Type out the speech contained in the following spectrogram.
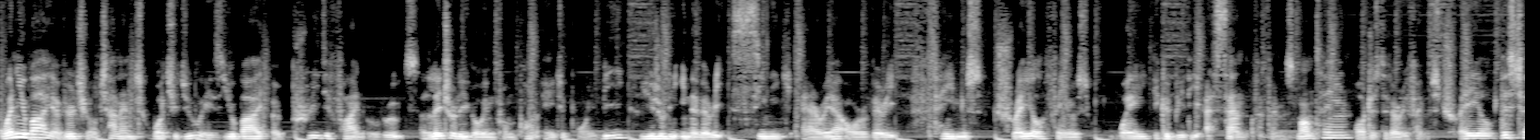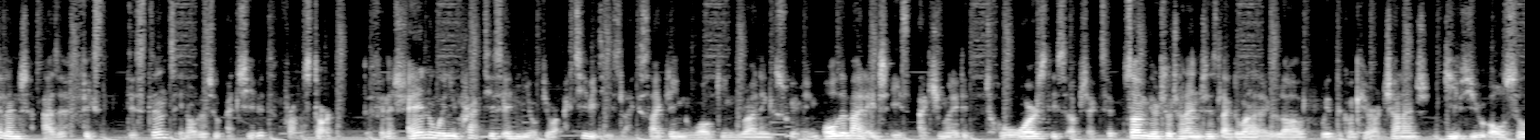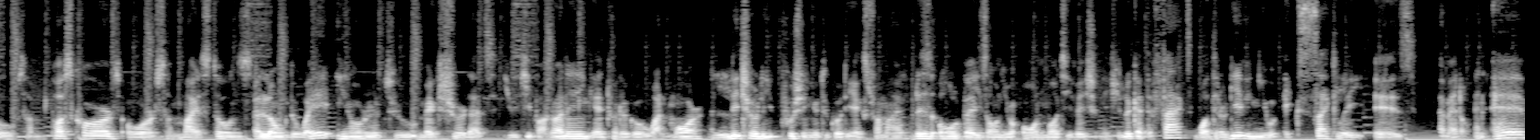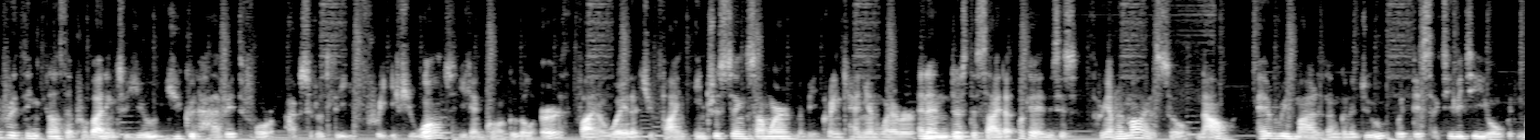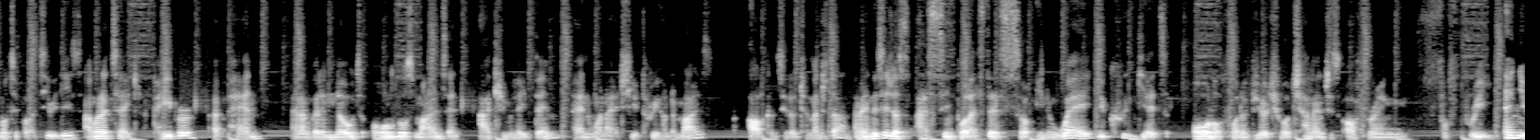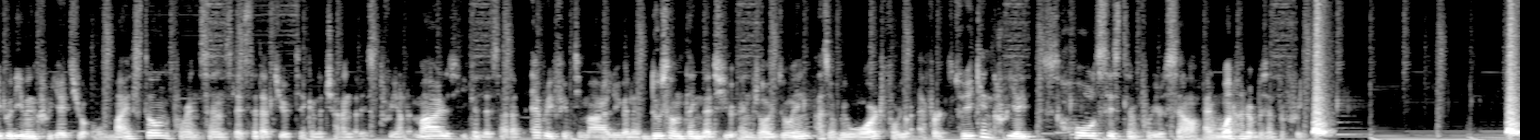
When you buy a virtual challenge, what you do is you buy a predefined route, literally going from point A to point B, usually in a very scenic area or a very famous trail, famous way. It could be the ascent of a famous mountain or just a very famous trail. This challenge has a fixed distance in order to achieve it from start finish. And when you practice any of your activities like cycling, walking, running, swimming, all the mileage is accumulated towards this objective. Some virtual challenges like the one that I love with the Conqueror Challenge gives you also some postcards or some milestones along the way in order to make sure that you keep on running and try to go one more, literally pushing you to go the extra mile. This is all based on your own motivation. If you look at the facts, what they're giving you exactly is a medal. And everything else they're providing to you, you could have it for absolutely free. If you want, you can go on Google Earth, find a way that you find interesting somewhere, maybe Grand Canyon, whatever, and then just decide that, okay, this is 300 miles. So now every mile that I'm gonna do with this activity or with multiple activities, I'm gonna take a paper, a pen, and I'm gonna note all those miles and accumulate them. And when I achieve 300 miles, I'll consider challenge done. I mean, this is just as simple as this. So in a way, you could get all of what a virtual challenge is offering for free. And you could even create your own milestone. For instance, let's say that you've taken the challenge that is 300 miles. You can decide that every 50 miles you're gonna do something that you enjoy doing as a reward for your effort. So you can create this whole system for yourself and 100% for free.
